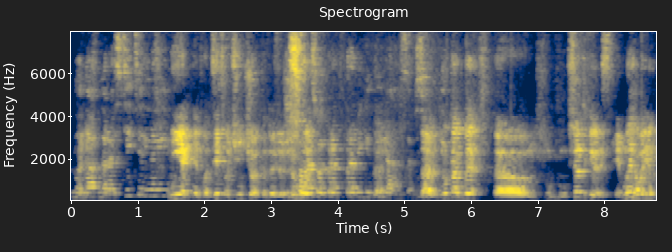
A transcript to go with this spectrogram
Но конечно. на, на растительные. Нет, нет, вот здесь очень четко. То есть Еще живот, раз вот про, про вегетарианцев. да, всё-таки, ну да. как бы все-таки мы говорим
